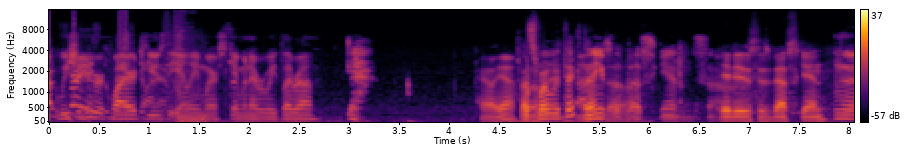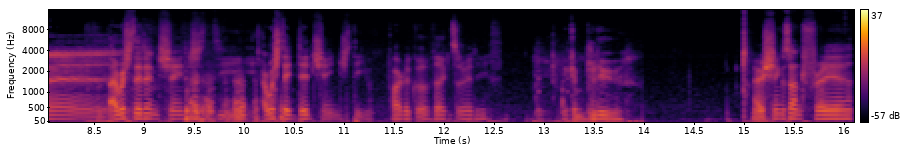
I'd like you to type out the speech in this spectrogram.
Uh, we should be required to use the Alienware skin whenever we play Rob. Hell yeah. That's why we picked I think them, it's the best skin. So. It is his best skin. Uh, I wish they didn't change the. I wish they did change the particle effects already. Make them blue. Alright, Shing's on Freya.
